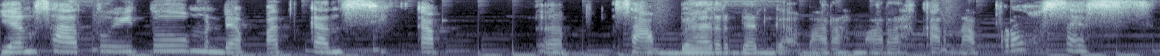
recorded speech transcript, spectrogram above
yang satu itu mendapatkan sikap uh, sabar dan nggak marah-marah karena proses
